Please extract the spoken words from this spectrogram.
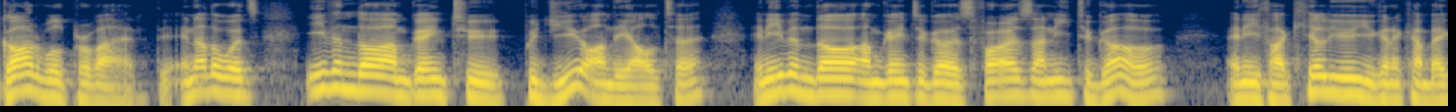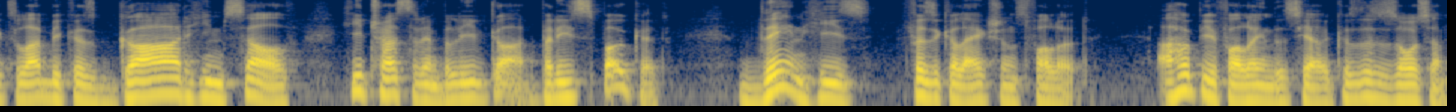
God will provide. In other words, even though I'm going to put you on the altar, and even though I'm going to go as far as I need to go, and if I kill you, you're going to come back to life because God Himself, He trusted and believed God, but He spoke it. Then His physical actions followed. I hope you're following this here because this is awesome.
